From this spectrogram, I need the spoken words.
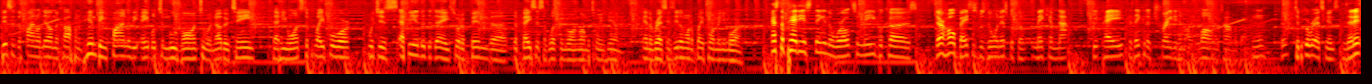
this is the final nail in the coffin of him being finally able to move on to another team that he wants to play for, which is at the end of the day sort of been the, the basis of what's been going on between him and the Redskins. He doesn't want to play for him anymore. That's the pettiest thing in the world to me because their whole basis was doing this was to make him not get paid because they could have traded him a long time ago. Typical Redskins. Is that it?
